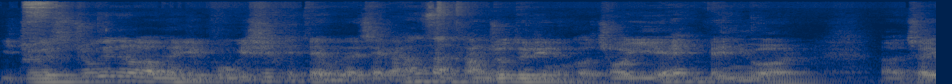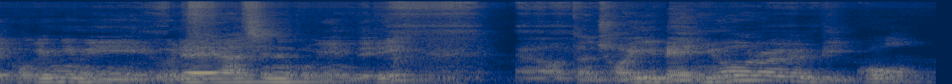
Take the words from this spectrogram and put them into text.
이쪽에서 쪽이 들어가면 보기 싫기 때문에 제가 항상 강조드리는 거 저희의 매뉴얼 어, 저희 고객님이 의뢰하시는 고객님들이 어, 어떤 저희 매뉴얼을 믿고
